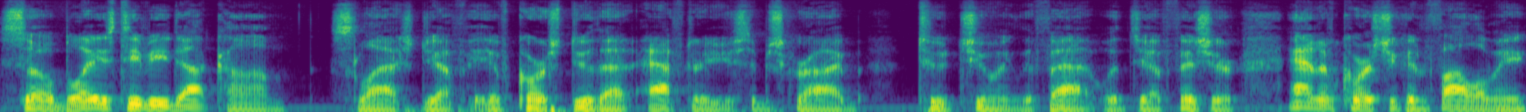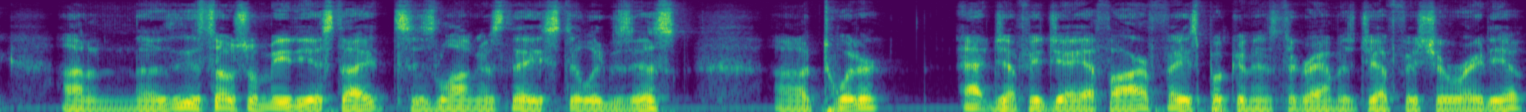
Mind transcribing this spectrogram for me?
So blazetv.com slash Jeffy. Of course, do that after you subscribe to Chewing the Fat with Jeff Fisher. And of course, you can follow me on the social media sites as long as they still exist. Uh, Twitter at Jeffy JFR. Facebook and Instagram is Jeff Fisher Radio.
